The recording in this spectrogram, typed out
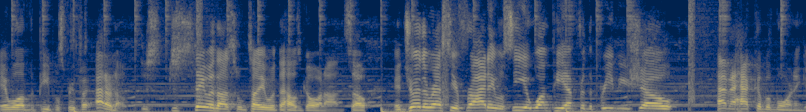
And we'll have the People's Free Fight. I don't know. Just, just stay with us. We'll tell you what the hell's going on. So enjoy the rest of your Friday. We'll see you at 1 p.m. for the preview show. Have a heck of a morning,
